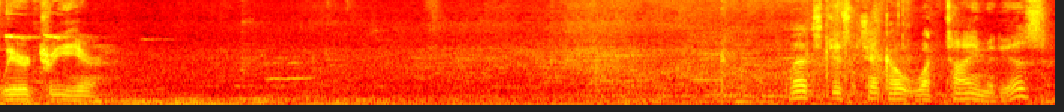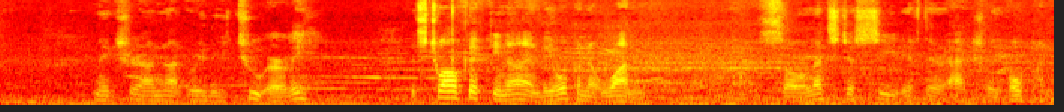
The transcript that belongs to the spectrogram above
Weird tree here. Let's just check out what time it is. Make sure I'm not really too early. It's 12:59. They open at 1. So let's just see if they're actually open.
